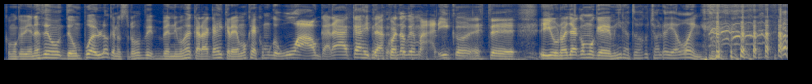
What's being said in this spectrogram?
como que vienes de un, de un pueblo que nosotros venimos de Caracas y creemos que es como que, wow, Caracas, y te das cuenta que marico, este, y uno ya como que, mira, tú has escuchado la vida Boeing.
